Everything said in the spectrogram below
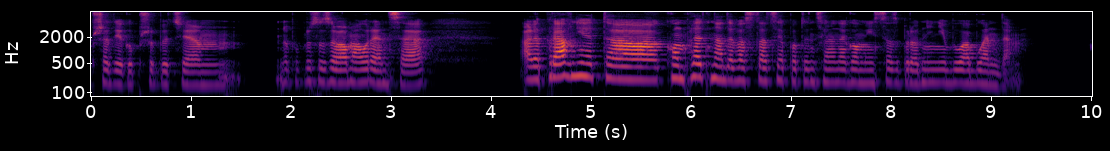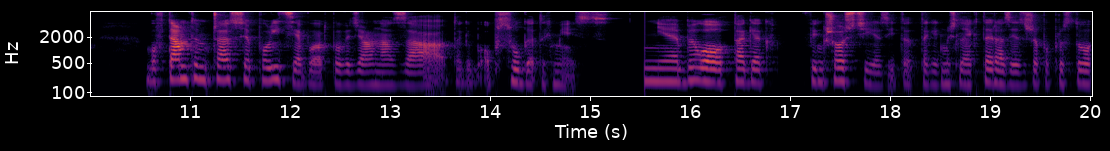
przed jego przybyciem, no po prostu załamał ręce. Ale prawnie ta kompletna dewastacja potencjalnego miejsca zbrodni nie była błędem. Bo w tamtym czasie policja była odpowiedzialna za tak jakby obsługę tych miejsc. Nie było tak, jak w większości jest i to, tak jak myślę, jak teraz jest, że po prostu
